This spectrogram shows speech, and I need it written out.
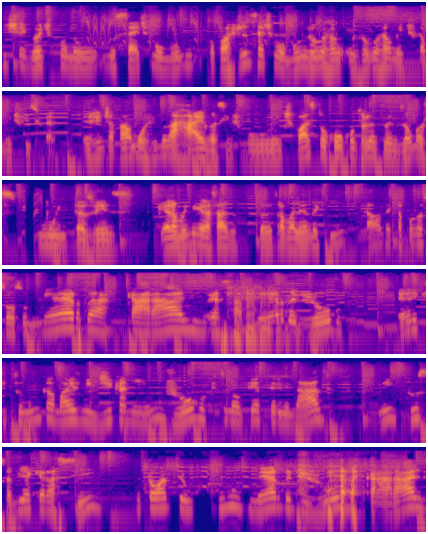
E chegou, tipo, no, no sétimo mundo. A partir do sétimo mundo, o jogo, o jogo realmente fica muito difícil, cara. A gente já tava morrendo na raiva, assim, tipo, a gente quase tocou o controle da televisão, mas muitas vezes. Era muito engraçado. Tô eu trabalhando aqui e tal, daqui a pouco eu só ouço merda, caralho, essa merda de jogo. Eric, tu nunca mais me indica nenhum jogo que tu não tenha terminado. Nem tu sabia que era assim. Então, a teu cu, merda de jogo, caralho.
